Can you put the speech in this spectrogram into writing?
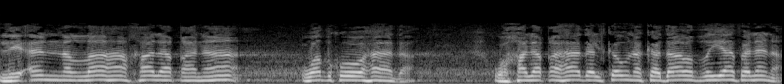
لأن الله خلقنا واذكروا هذا. وخلق هذا الكون كدار الضيافة لنا.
